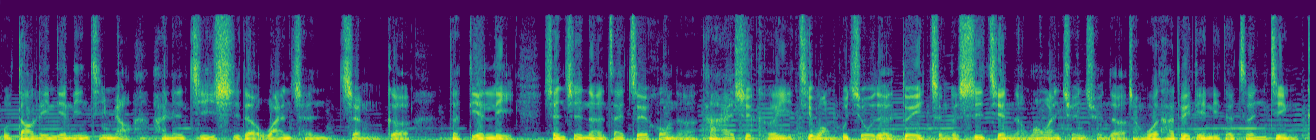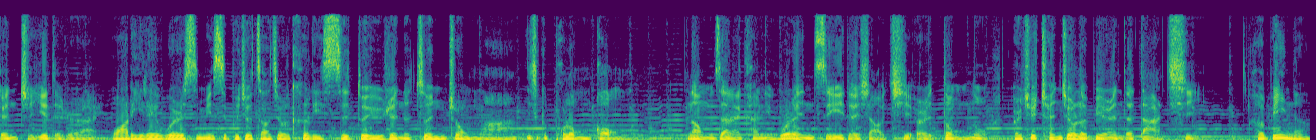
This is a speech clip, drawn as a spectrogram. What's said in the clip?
不到零点零几秒，还能及时的完成整个。的典礼，甚至呢，在最后呢，他还是可以既往不咎的对整个事件呢，完完全全的掌握他对典礼的尊敬跟职业的热爱。哇哩嘞，威尔史密斯不就造就了克里斯对于人的尊重吗？你这个普龙公！那我们再来看，你为了你自己的小气而动怒，而去成就了别人的大气，何必呢？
